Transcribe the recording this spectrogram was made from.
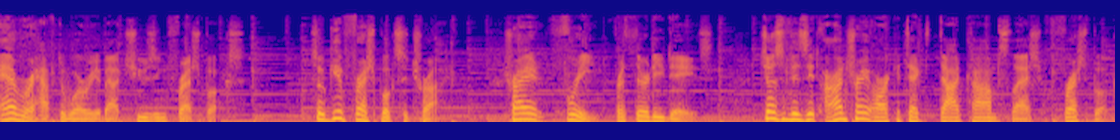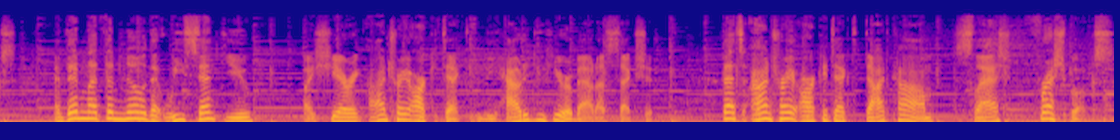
ever have to worry about choosing FreshBooks. So give FreshBooks a try. Try it free for 30 days. Just visit entrearchitect.com slash freshbooks and then let them know that we sent you by sharing Entre Architect in the How Did You Hear About Us section. That's entrearchitect.com slash freshbooks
